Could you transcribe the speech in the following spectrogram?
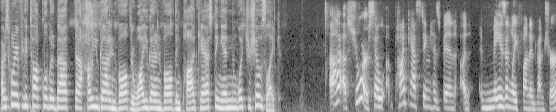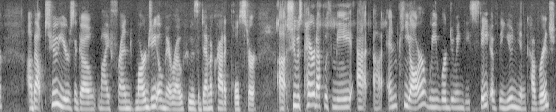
I was wondering if you could talk a little bit about uh, how you got involved or why you got involved in podcasting and what your show's like. Uh, sure. So, podcasting has been an amazingly fun adventure. About two years ago, my friend Margie Omero, who is a Democratic pollster, uh, she was paired up with me at uh, NPR. We were doing the State of the Union coverage,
